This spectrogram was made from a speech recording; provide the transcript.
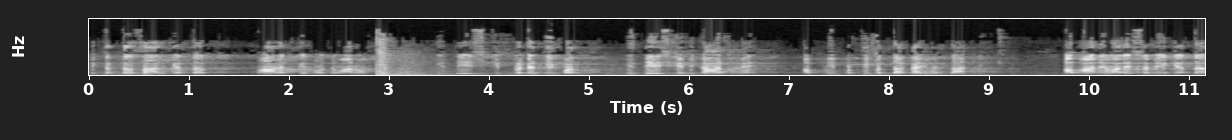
पिछहत्तर साल के अंदर भारत के नौजवानों को इस देश की प्रगति पर इस देश के विकास में अपनी प्रतिबद्धता का योगदान भी। अब आने वाले समय के अंदर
